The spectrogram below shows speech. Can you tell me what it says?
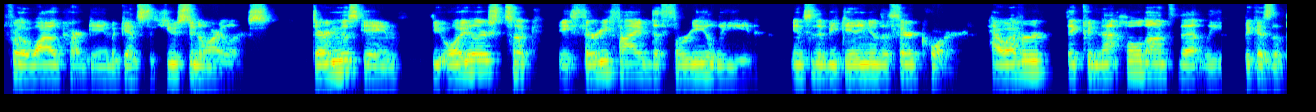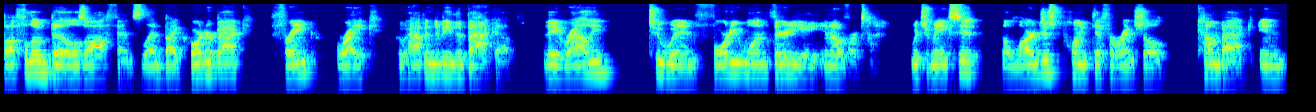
for the wild card game against the Houston Oilers. During this game, the Oilers took a 35 to 3 lead into the beginning of the third quarter. However, they could not hold on to that lead because the Buffalo Bills offense, led by quarterback Frank Reich, who happened to be the backup, they rallied to win 41 38 in overtime, which makes it the largest point differential comeback in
